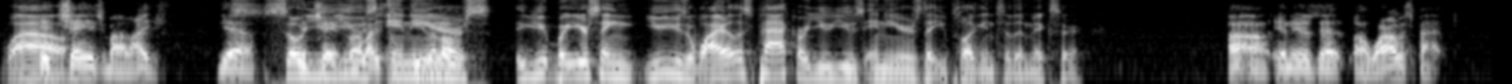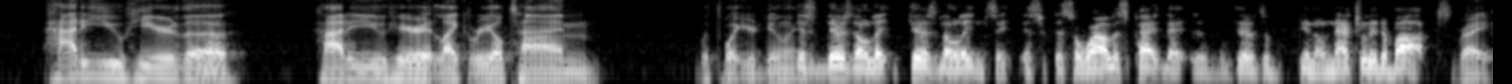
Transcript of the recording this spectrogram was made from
wow. it changed my life. Yeah. So it you use. So in ears, you, but you're saying you use a wireless pack or you use in ears that you plug into the mixer. uh-uh, and there's that uh, wireless pack. How do you hear No. the? How do you hear it like real time with what you're doing? It's, there's no there's no latency. It's it's a wireless pack that there's a you know naturally the box Right.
